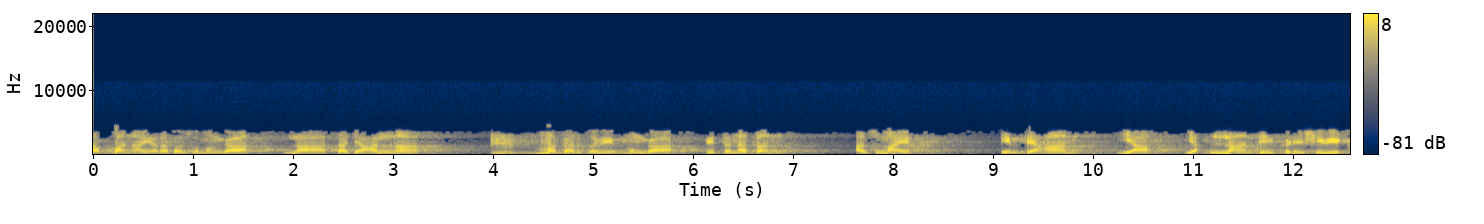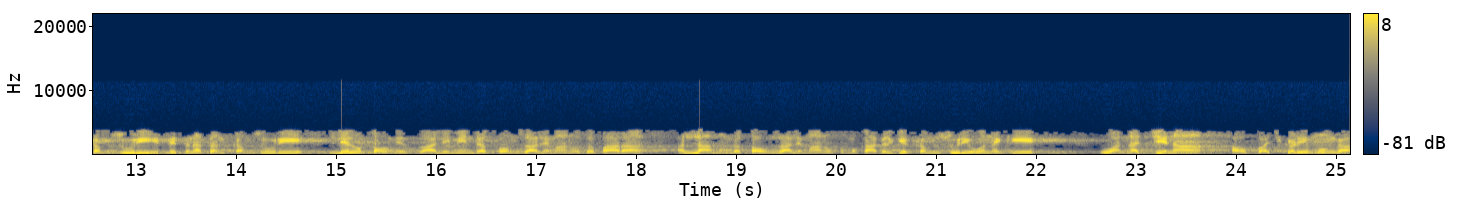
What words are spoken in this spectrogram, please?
ربنا یا رب زمونږه لا تجعلنا مگر زوی مونږه فتنتن ازمایخ امتحان یا یا لاندې کړي شوی کمزوري فتنتن کمزوري للقوم الظالمین د قوم ظالمانو د پاره الله مونږ قوم ظالمانو په مقابل کې کمزوري ونه کې ونجنا او بچ کړي مونږه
